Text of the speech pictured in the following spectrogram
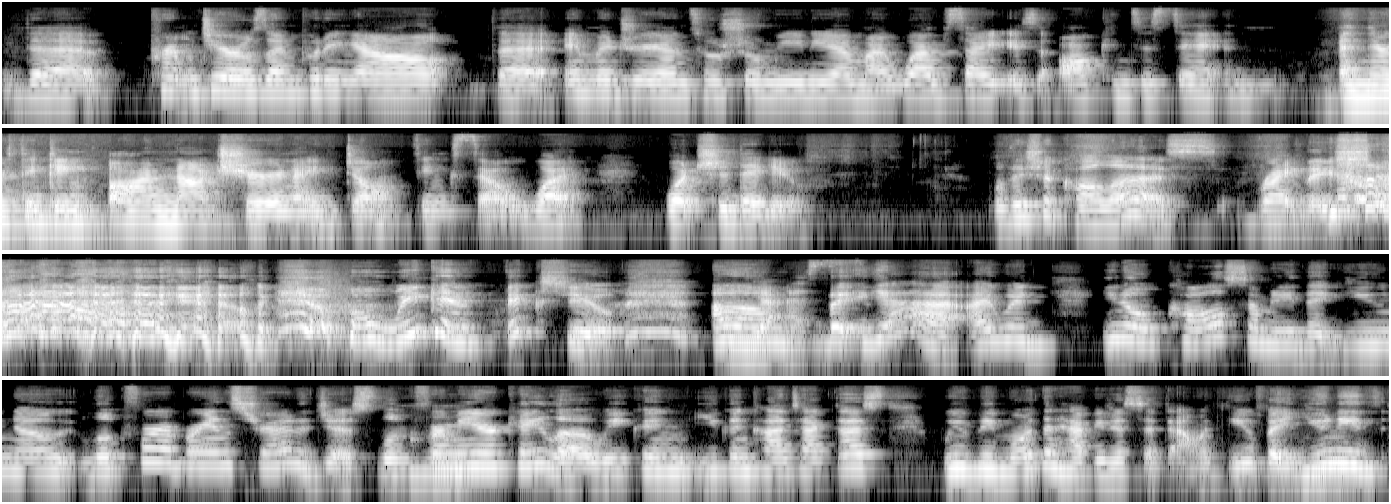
the print materials I'm putting out, the imagery on social media, my website is all consistent and and they're thinking, "Oh, I'm not sure and I don't think so." What what should they do? Well, they should call us. Right. They should. we can fix you. Um, Yes. But yeah, I would, you know, call somebody that you know. Look for a brand strategist. Look for Mhm. me or Kayla. We can you can contact us. We'd be more than happy to sit down with you. But you Mhm. need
